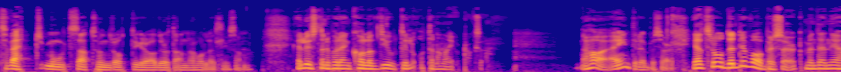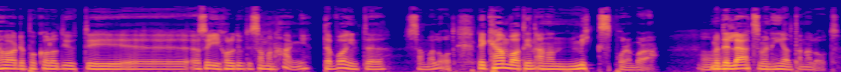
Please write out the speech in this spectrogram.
tvärt motsatt 180 grader åt andra hållet liksom. Jag lyssnade på den Call of Duty-låten han har gjort också. Jaha, är inte det Berserk? Jag trodde det var Berserk, men den jag hörde på Call of Duty, eh, alltså i Call of Duty-sammanhang, det var inte samma låt. Det kan vara att det är en annan mix på den bara. Ja. Men det lät som en helt annan låt.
